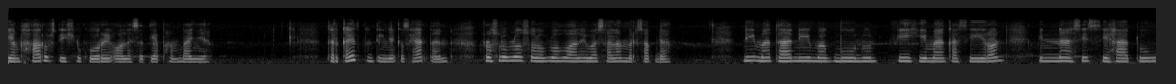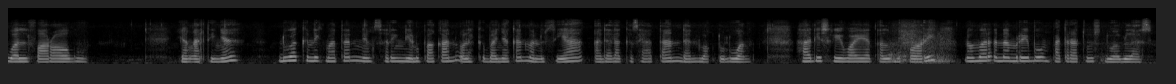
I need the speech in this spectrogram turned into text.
yang harus disyukuri oleh setiap hambanya. Terkait pentingnya kesehatan, Rasulullah Wasallam bersabda, "Nikmatani magbunun fihi kasiron min nasis sihatu wal faragu." yang artinya dua kenikmatan yang sering dilupakan oleh kebanyakan manusia adalah kesehatan dan waktu luang. Hadis riwayat Al-Bukhari nomor 6412.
